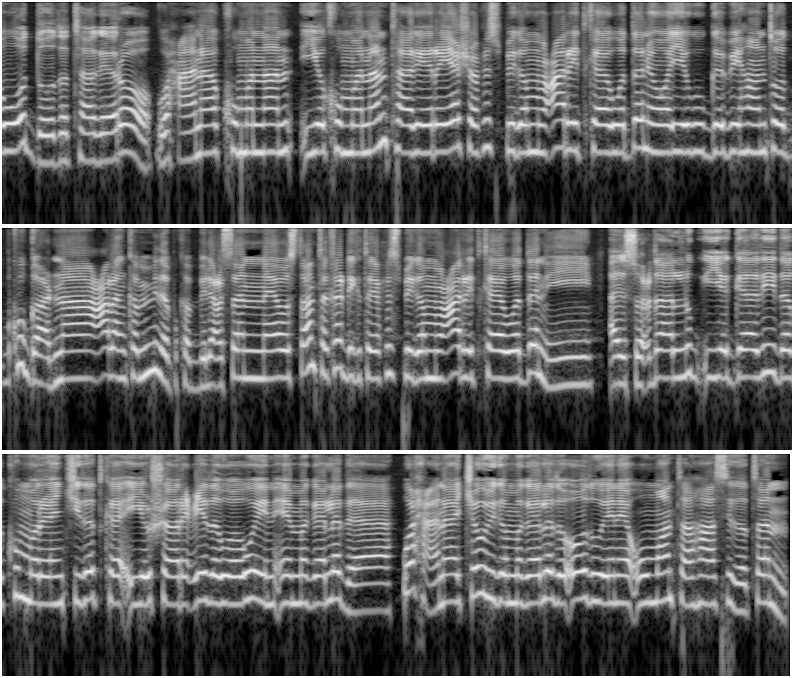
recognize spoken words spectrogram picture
awoodooda taageero waxaana kumanaan iyo kumanaan taageerayaasha xusbiga mucaaridka ee wadani oo iyagu gebi ahaantood ku gaadhnaa calanka midabka bilicsan ee astaanta ka dhigtay xusbiga mucaarid wadani. Ay socdaan lug iyo gaadiida ku mareen jidadka iyo shaaricyada waaweyn ee magaalada waxaana jawiga magaalada oodweyn ee uu maanta ahaa sida tan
